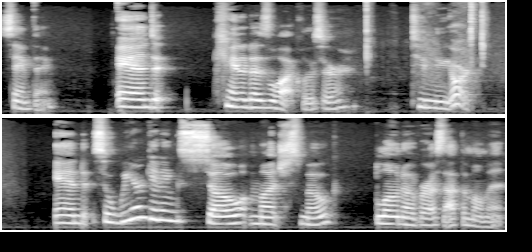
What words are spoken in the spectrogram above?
Same thing. And Canada is a lot closer to New York. And so we are getting so much smoke blown over us at the moment.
